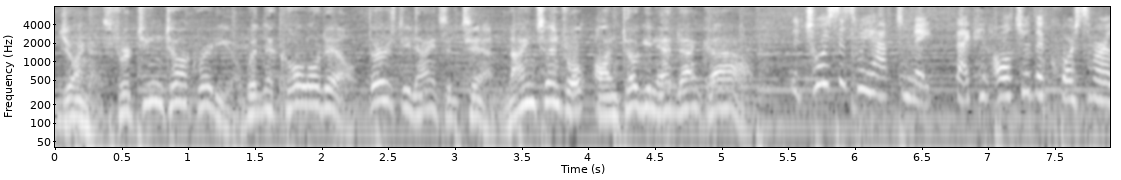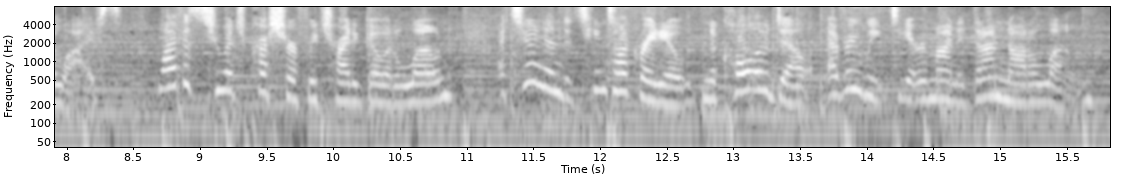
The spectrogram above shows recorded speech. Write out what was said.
Join us for Teen Talk Radio with Nicole Odell, Thursday nights at 10, 9 Central on TogiNet.com. The choices we have to make that can alter the course of our lives. Life is too much pressure if we try to go it alone. I tune in to Teen Talk Radio with Nicole Odell every week to get reminded that I'm not alone.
